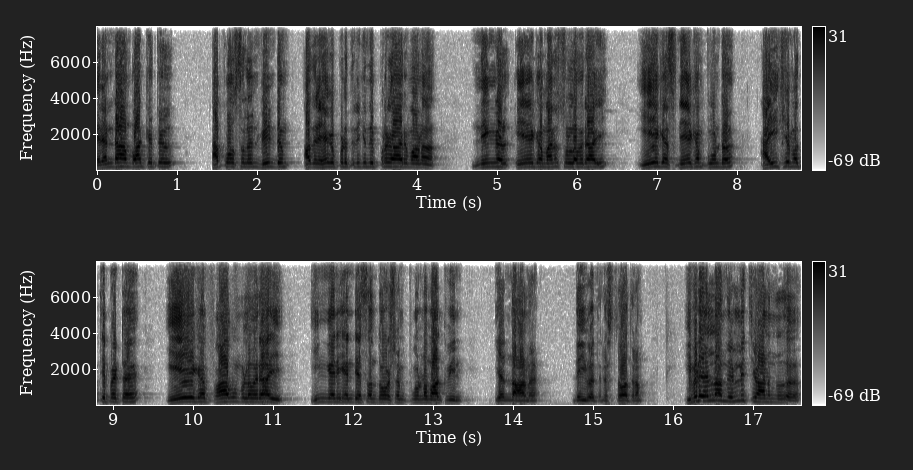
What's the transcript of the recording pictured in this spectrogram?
രണ്ടാം വാക്യത്തിൽ അപ്പോസ്തലൻ വീണ്ടും അത് രേഖപ്പെടുത്തിയിരിക്കുന്ന ഇപ്രകാരമാണ്. നിങ്ങൾ ഏക മനസ്സുള്ളവരായി ഏക സ്നേഹം പൂണ്ട് ഐക്യമത്യപ്പെട്ട് ഏക ഭാവമുള്ളവരായി ഇങ്ങനെ എന്റെ സന്തോഷം പൂർണമാക്കുവിൻ എന്നാണ് ദൈവത്തിന് സ്തോത്രം. ഇവിടെയെല്ലാം നിർള്ളിച്ചു കാണുന്നത്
